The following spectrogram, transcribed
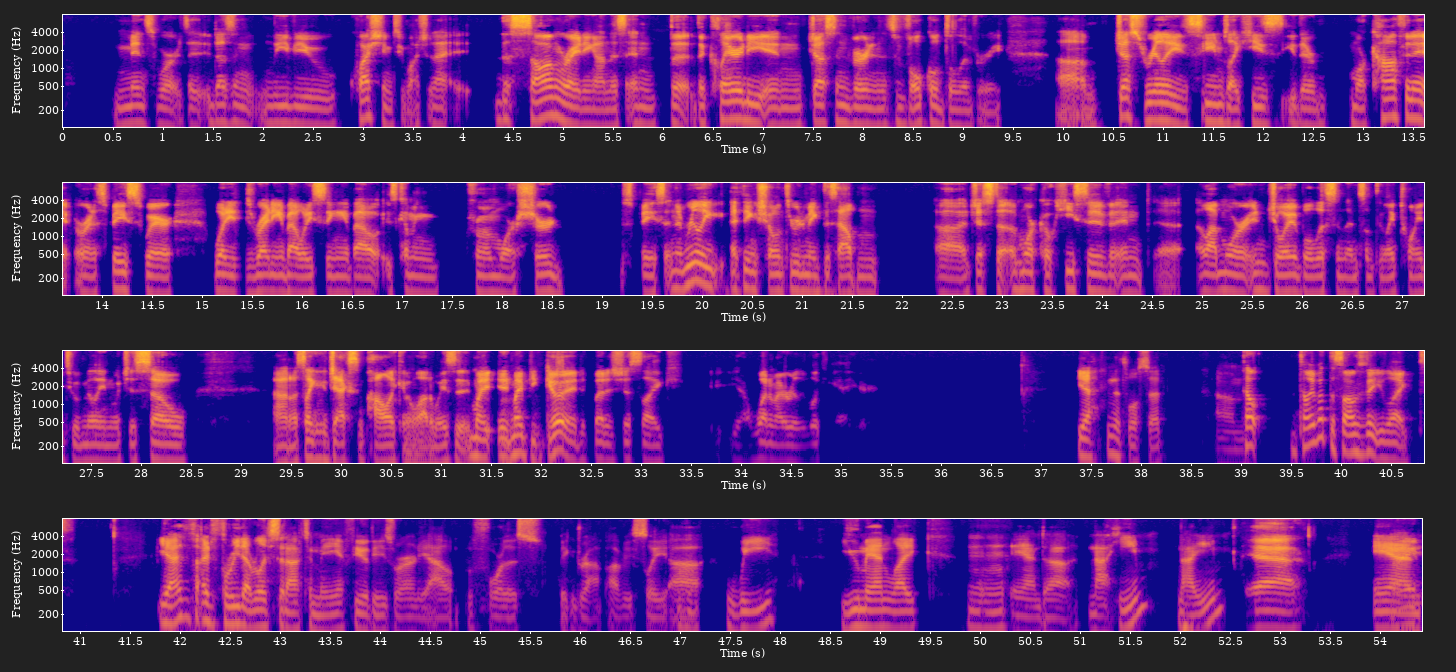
mince words. It, it doesn't leave you questioning too much. And I, the songwriting on this and the the clarity in Justin Vernon's vocal delivery um, just really seems like he's either more confident or in a space where what he's writing about, what he's singing about, is coming from a more assured space, and it really, I think, shown through to make this album uh, just a, a, more cohesive and uh, a lot more enjoyable listen than something like 22 a million, which is so. I don't know. It's like a Jackson Pollock in a lot of ways. It might it might be good, but it's just like, you know, what am I really looking at here? Yeah, I think that's well said. Um, tell tell me about the songs that you liked. Yeah, I had three that really stood out to me. A few of these were already out before this big drop, obviously. Mm-hmm. Uh, we, You Man Like, mm-hmm. and uh, Naheem. Naeem? Yeah. And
